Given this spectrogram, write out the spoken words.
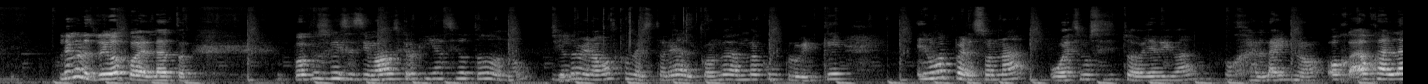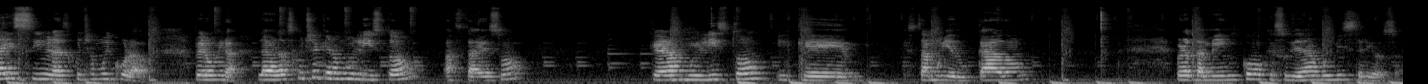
Luego les digo con el dato. Bueno, pues mis estimados, creo que ya ha sido todo, ¿no? Sí. Ya terminamos con la historia del conde dando a concluir que era una persona, o es, no sé si todavía viva, ojalá y no, Oja- ojalá y sí, mira, escucha muy curado. Pero mira, la verdad escuché que era muy listo, hasta eso, que era muy listo y que está muy educado, pero también como que su vida era muy misteriosa,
